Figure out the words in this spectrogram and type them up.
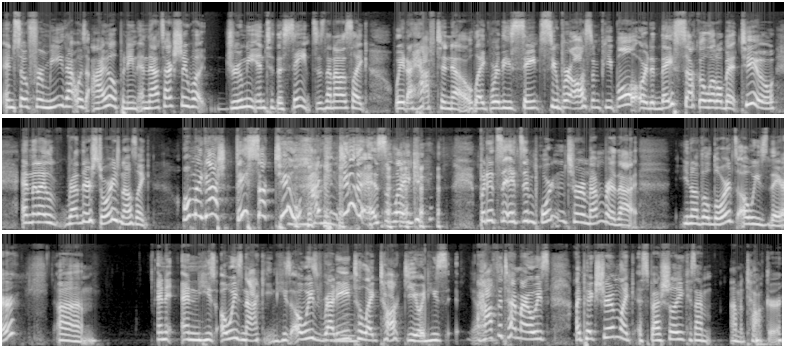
And so for me, that was eye opening. And that's actually what drew me into the saints is then I was like, wait, I have to know. Like, were these saints super awesome people or did they suck a little bit too? And then I read their stories and I was like, oh my gosh, they suck too. I can do this. Like, but it's it's important to remember that, you know, the Lord's always there. Um and and he's always knocking. He's always ready to like talk to you. And he's half the time I always I picture him like especially because I'm I'm a talker.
